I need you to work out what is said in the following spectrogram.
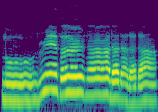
Moon River, da da da da da.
